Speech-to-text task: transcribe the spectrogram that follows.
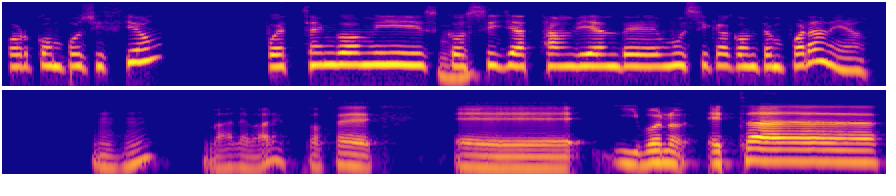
por composición, pues tengo mis cosillas también de música contemporánea. Vale, vale. Entonces, eh, y bueno, esta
